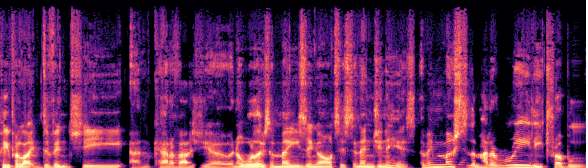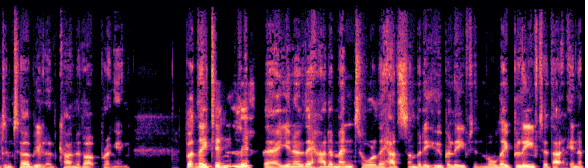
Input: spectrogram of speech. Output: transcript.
people like Da Vinci and Caravaggio and all those amazing artists and engineers. I mean, most yeah. of them had a really troubled and turbulent kind of upbringing. But they didn't live there. You know, they had a mentor, or they had somebody who believed in them, or they believed that that yeah. inner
